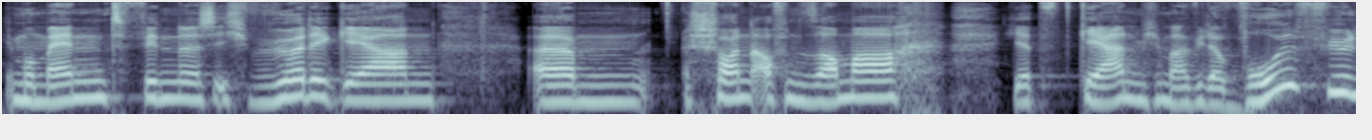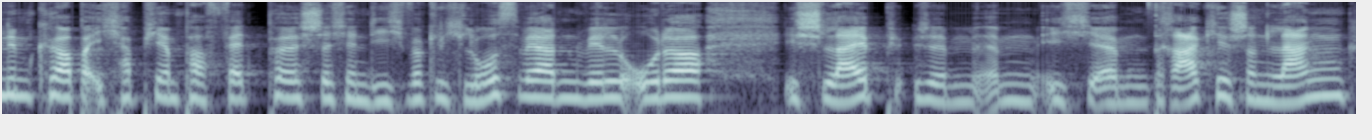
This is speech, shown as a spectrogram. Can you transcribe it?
im Moment findest, ich würde gern ähm, schon auf den Sommer jetzt gern mich mal wieder wohlfühlen im Körper. Ich habe hier ein paar Fettpölsterchen, die ich wirklich loswerden will. Oder ich schleib, ähm, ähm, ich ähm, trage hier schon lang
